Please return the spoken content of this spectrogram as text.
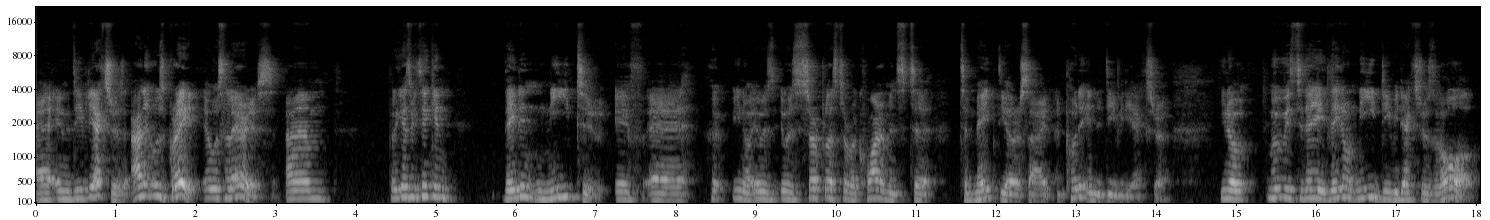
uh, in the DVD extras, and it was great. It was hilarious. Um, but it gets me thinking they didn't need to if uh, you know it was it was surplus to requirements to to make the other side and put it in the DVD extra. You know, movies today they don't need DVD extras at all.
